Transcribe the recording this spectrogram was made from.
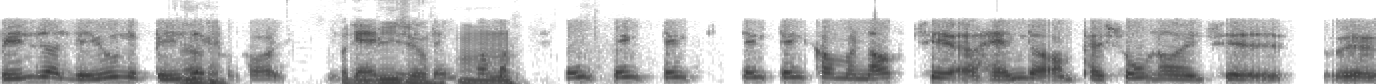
billeder, levende billeder Okay. på folk. Fordi gaden, video, Den mhm. kommer, den, den, den, den, den kommer nok til at handle om personorienterede øh,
